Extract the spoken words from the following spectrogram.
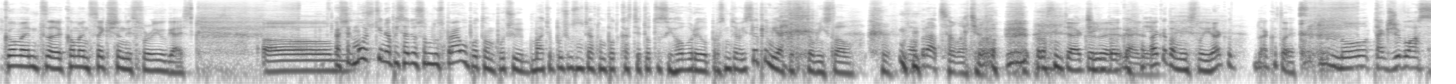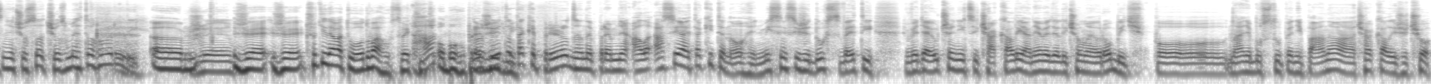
comment, uh, comment section is for you guys. Um, a však môžete napísať osobnú správu potom. Počuj, Maťo, počul som ťa v tom podcaste, toto si hovoril. Prosím ťa, vysvetli mi, ako si to myslel. Obráť sa, Maťo. Prosím ťa, akože, ako to myslíš? Ako, ako to je? No, takže vlastne, čo, sa, čo sme to hovorili? Um, že... Že, že, čo ti dáva tú odvahu svedčiť Aha, o Bohu pred no, že je to také prirodzené pre mňa, ale asi aj taký ten oheň. Myslím si, že duch svety, veď aj učeníci čakali a nevedeli, čo majú robiť po na nebu vstúpení pána a čakali, že čo.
